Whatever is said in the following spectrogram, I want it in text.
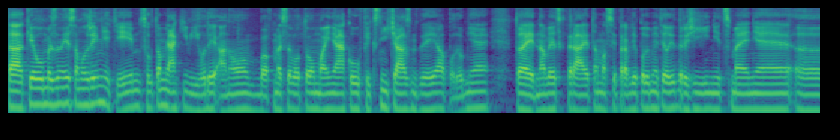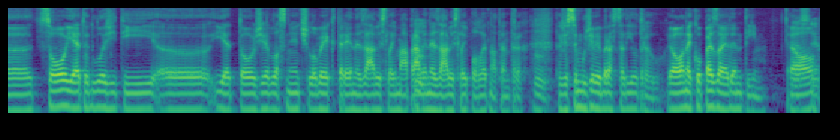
tak je omezený samozřejmě tím, jsou tam nějaké výhody, ano, bavme se o tom, mají nějakou fixní část mzdy a podobně. To je jedna věc, která je tam asi pravděpodobně ty lidi drží, nicméně eh, co je to důležitý, eh, je to, že vlastně člověk, který je nezávislý, má právě hmm. nezávislý pohled na ten trh. Hmm. Takže si může vybrat z celého trhu. Jo, nekope za jeden tým. Jo? Jasně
